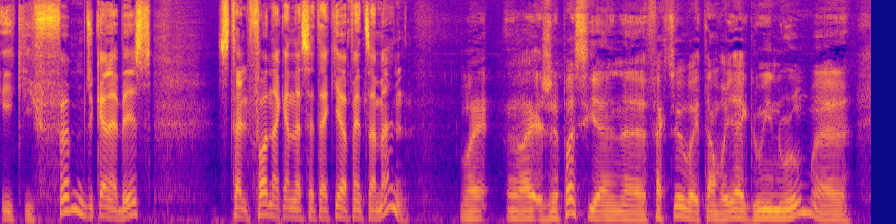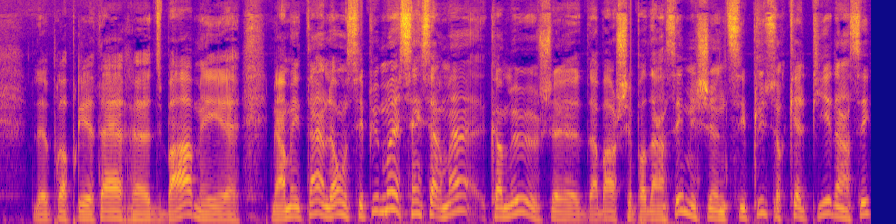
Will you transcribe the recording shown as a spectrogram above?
et qui fume du cannabis. C'était le fun à Kanasataki en fin de semaine. Ouais, ouais, je sais pas si une euh, facture va être envoyée à Green Room, euh, le propriétaire euh, du bar, mais euh, mais en même temps, là, on ne sait plus. Moi, sincèrement, comme eux, je- d'abord, je sais pas danser, mais je ne sais plus sur quel pied danser.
